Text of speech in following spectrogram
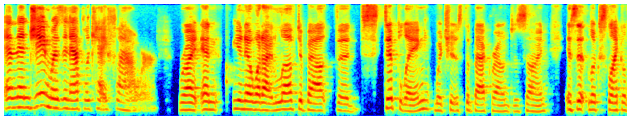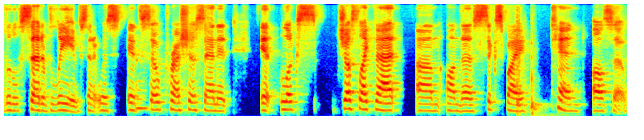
And then june was an applique flower Right. And you know what I loved about the stippling, which is the background design, is it looks like a little set of leaves and it was it's mm-hmm. so precious and it it looks just like that um, on the six by 10 also.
